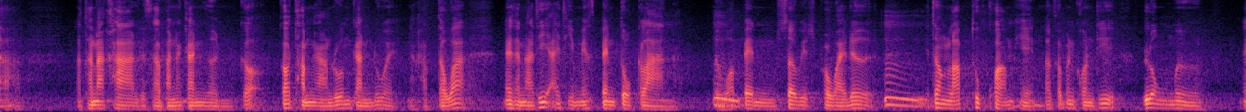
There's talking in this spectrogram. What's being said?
ละธนาคารหรือสถาบันการเงินก็ก็ทำงานร่วมกันด้วยนะครับ แต่ว่าในฐานะที่ ITMX เป็นตัวกลางอะหรือว่าเป็น Service Provider อืมที่ต้องรับทุกความเห็น แล้วก็เป็นคนที่ลงมือใน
